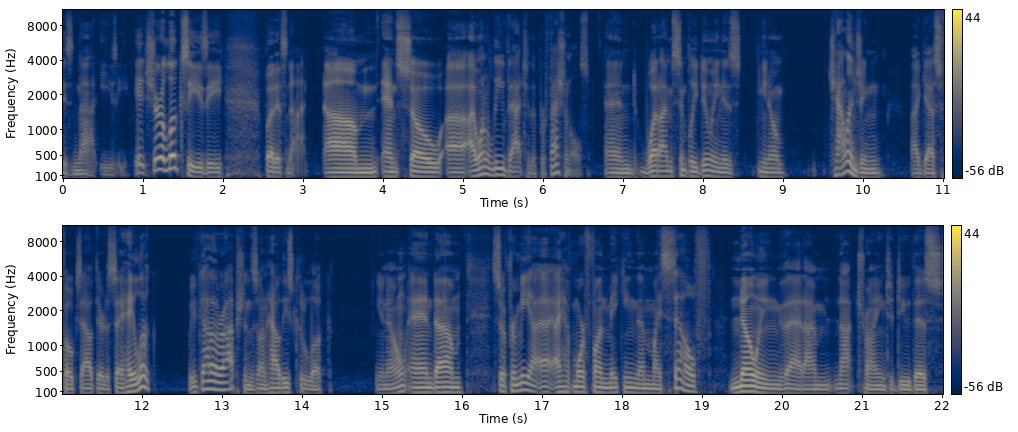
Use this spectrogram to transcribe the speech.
is not easy. It sure looks easy, but it's not. Um, and so uh, I want to leave that to the professionals. And what I'm simply doing is, you know, challenging, I guess, folks out there to say, hey, look, we've got other options on how these could look you know and um, so for me I, I, have more fun making them myself knowing that i'm not trying to do this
